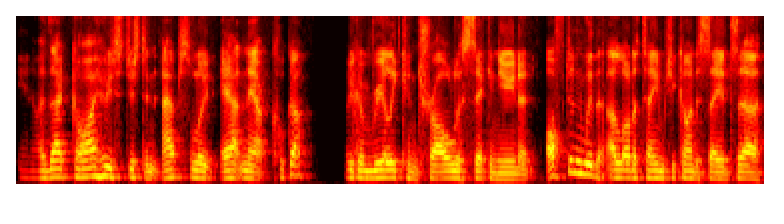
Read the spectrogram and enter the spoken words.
You know, that guy who's just an absolute out and out cooker who can really control a second unit. Often with a lot of teams, you kind of see it's uh,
